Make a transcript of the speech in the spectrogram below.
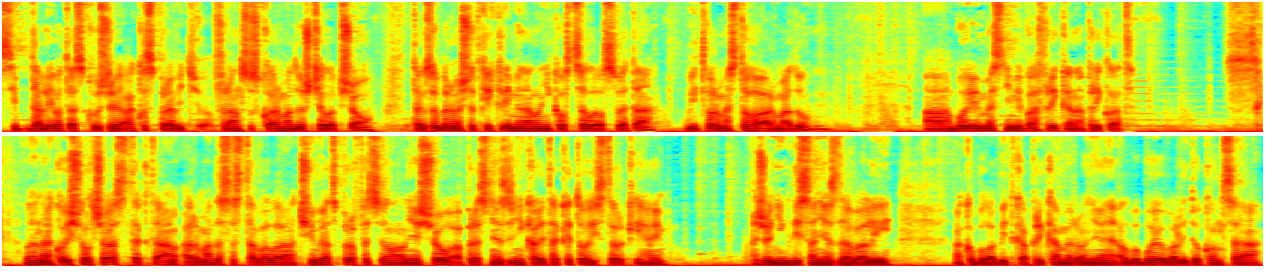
si dali otázku, že ako spraviť francúzsku armádu ešte lepšou, tak zoberme všetkých kriminálnikov z celého sveta, vytvorme z toho armádu a bojujeme s nimi v Afrike napríklad. Len ako išiel čas, tak tá armáda sa stávala čím viac profesionálnejšou a presne vznikali takéto historky, hej. Že nikdy sa nezdávali, ako bola bitka pri Camerone, alebo bojovali dokonca,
